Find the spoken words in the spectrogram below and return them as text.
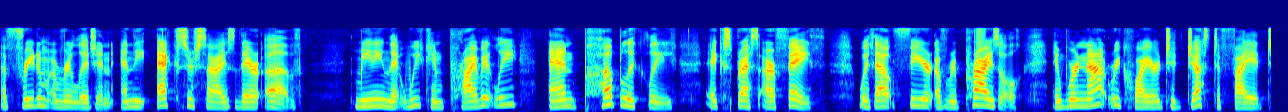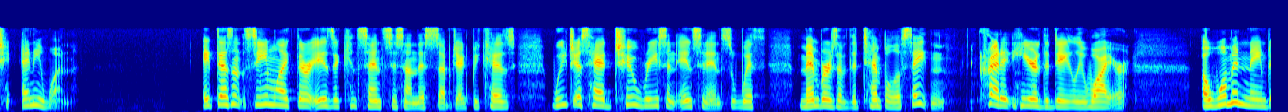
of freedom of religion and the exercise thereof meaning that we can privately and publicly express our faith without fear of reprisal, and we're not required to justify it to anyone. It doesn't seem like there is a consensus on this subject because we just had two recent incidents with members of the Temple of Satan. Credit here the Daily Wire. A woman named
